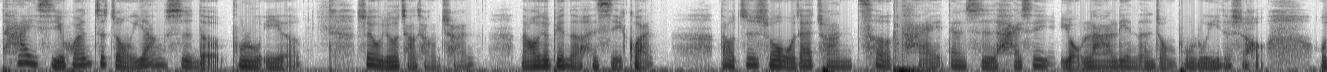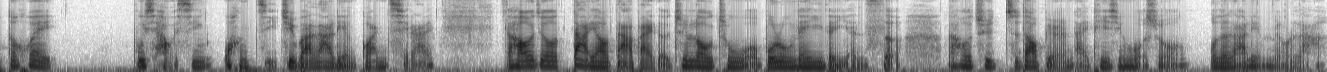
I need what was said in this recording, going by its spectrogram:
太喜欢这种样式的哺乳衣了，所以我就常常穿。然后就变得很习惯，导致说我在穿侧开，但是还是有拉链的那种哺乳衣的时候，我都会不小心忘记去把拉链关起来，然后就大摇大摆的去露出我哺乳内衣的颜色，然后去直到别人来提醒我说我的拉链没有拉。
